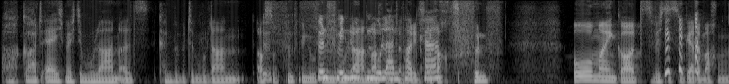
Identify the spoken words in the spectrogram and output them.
oh Gott, ey, ich möchte Mulan als. Können wir bitte Mulan auch so fünf Minuten Fünf Minuten Mulan machen? Mulan rede ich Podcast. Einfach fünf. Oh mein Gott, das möchte ich so gerne machen.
